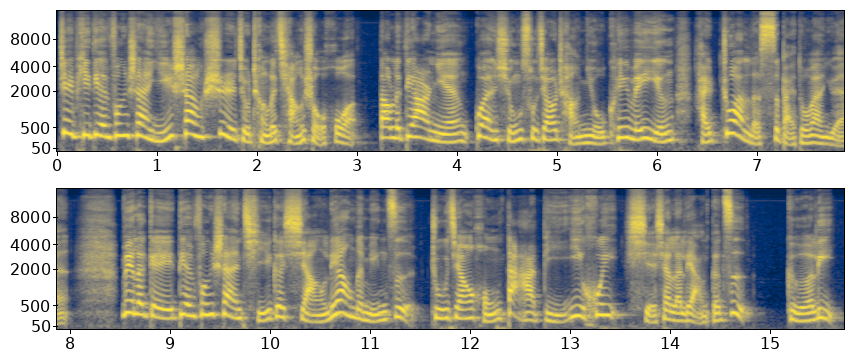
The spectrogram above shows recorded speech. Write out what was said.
这批电风扇一上市就成了抢手货。到了第二年，冠雄塑胶厂扭亏为盈，还赚了四百多万元。为了给电风扇起一个响亮的名字，朱江洪大笔一挥，写下了两个字：格力。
